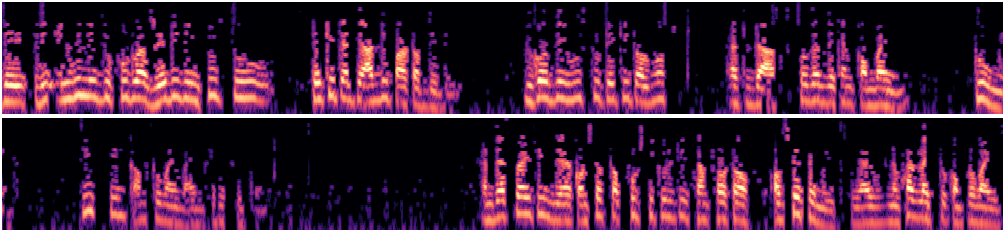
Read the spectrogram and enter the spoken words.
they, they, even if the food was ready, they used to take it at the early part of the day. Because they used to take it almost at dusk so that they can combine two meals. These things come to my mind very frequently. And that's why I think the concept of food security is some sort of obsession with me. I would never like to compromise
